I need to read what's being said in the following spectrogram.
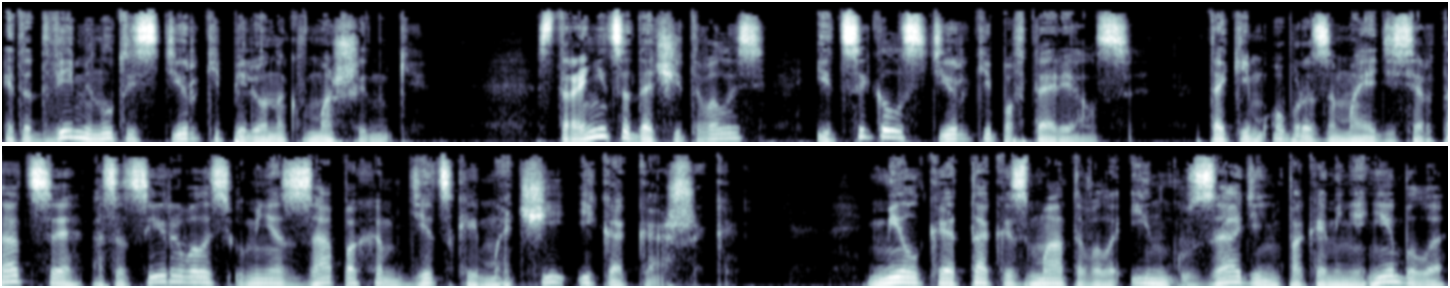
это две минуты стирки пеленок в машинке. Страница дочитывалась, и цикл стирки повторялся. Таким образом, моя диссертация ассоциировалась у меня с запахом детской мочи и какашек. Мелкая так изматывала Ингу за день, пока меня не было,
